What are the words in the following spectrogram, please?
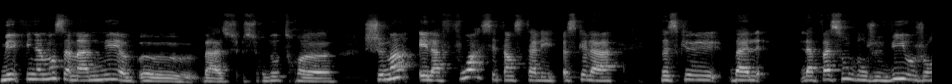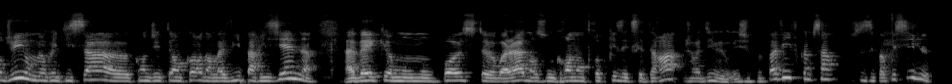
Mais finalement, ça m'a amené euh, euh, bah, sur, d'autres chemins, et la foi s'est installée. Parce que, la, parce que bah, la façon dont je vis aujourd'hui, on m'aurait dit ça euh, quand j'étais encore dans ma vie parisienne, avec mon, mon poste euh, voilà, dans une grande entreprise, etc. J'aurais dit, mais, je ne peux pas vivre comme ça, c'est pas possible.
